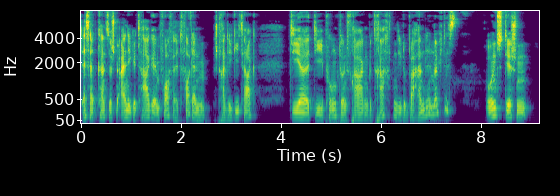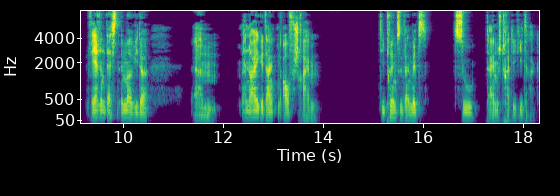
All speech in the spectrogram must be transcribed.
Deshalb kannst du schon einige Tage im Vorfeld vor deinem Strategietag dir die Punkte und Fragen betrachten, die du behandeln möchtest und dir schon währenddessen immer wieder ähm, neue Gedanken aufschreiben. Die bringst du dann mit zu deinem Strategietag.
